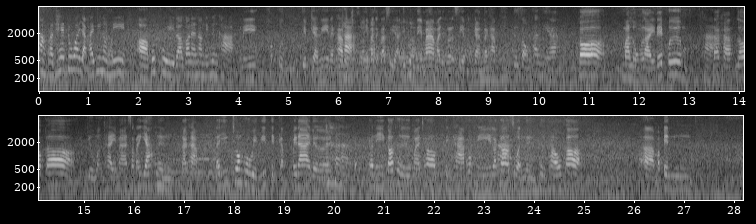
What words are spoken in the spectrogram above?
ต่างประเทศด้วยอยากให้พี่นนนี่เอ่อพูดคุยแล้วก็แนะนำนิดนึงค่ะวันนี้ขอบคุณกิฟต์แกนนี่นะครับค่ะนี่มาจากรัสเซียที่คุณเนม่ามาจากรัสเซียเหมือนกันนะครับ คือสองท่านเนี้ยก็มาหลงไหลได้ปลื้มค่ะ นะครับ แล้วก็อยู่เมืองไทยมาสักระยะหนึ่งนะครับ และยิ่งช่วงโควิดนี่ติดกับไม่ได้เลย ตอนนี้ก็คือมาชอบสินค้าพวกนี้แล้วก็ค่ะส่วนหนึ่งคือเขาก็อ่ามาเป็น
